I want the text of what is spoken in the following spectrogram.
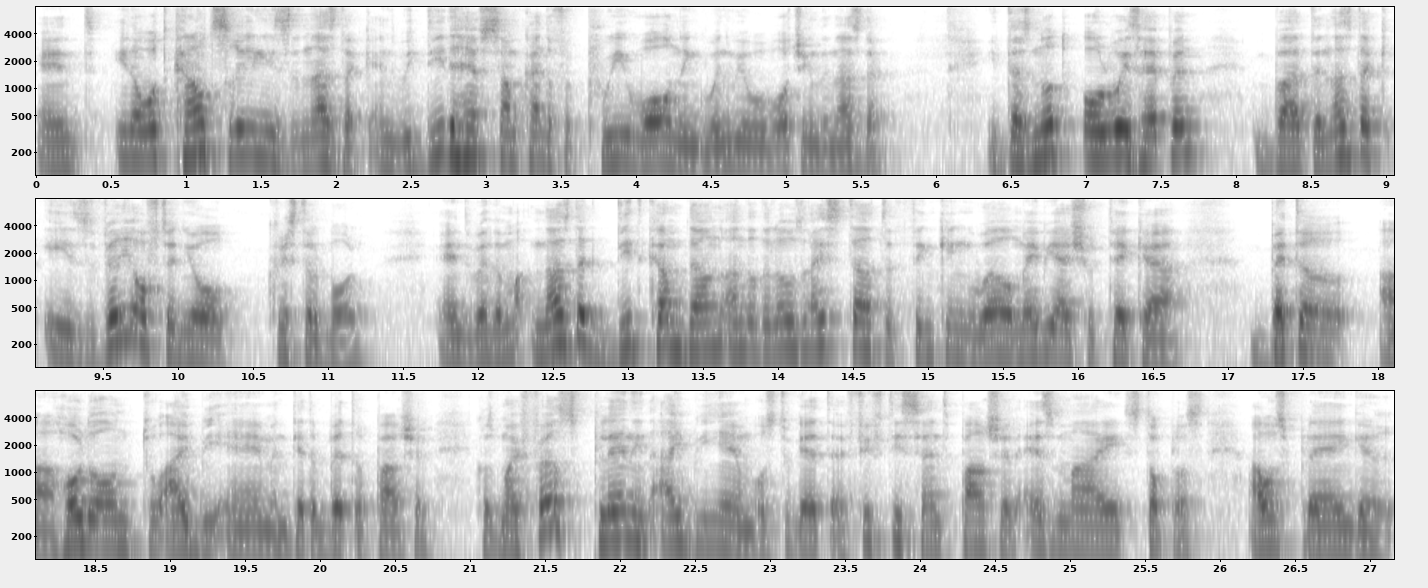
And you know what counts really is the Nasdaq. And we did have some kind of a pre-warning when we were watching the Nasdaq. It does not always happen, but the Nasdaq is very often your crystal ball. And when the Nasdaq did come down under the lows, I started thinking, well, maybe I should take a better uh, hold on to IBM and get a better partial. Because my first plan in IBM was to get a 50 cent partial as my stop loss. I was playing a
